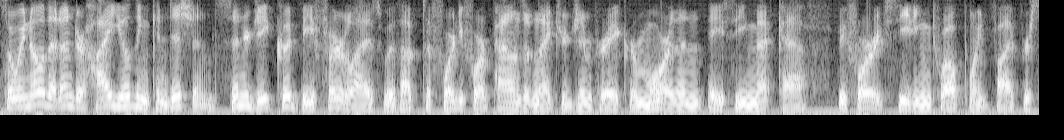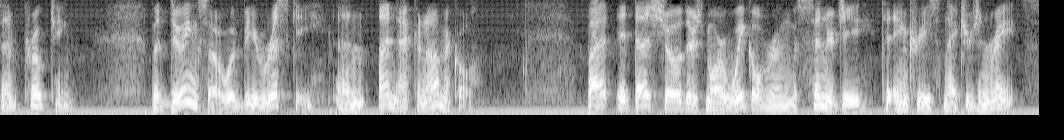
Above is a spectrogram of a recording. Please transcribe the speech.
So we know that under high yielding conditions, Synergy could be fertilized with up to 44 pounds of nitrogen per acre more than AC Metcalfe before exceeding 12.5% protein. But doing so would be risky and uneconomical. But it does show there's more wiggle room with Synergy to increase nitrogen rates.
